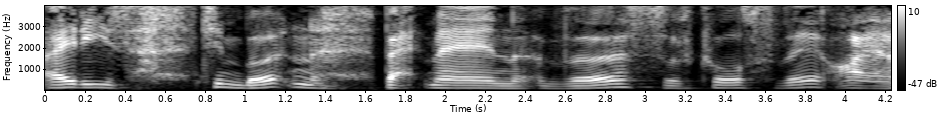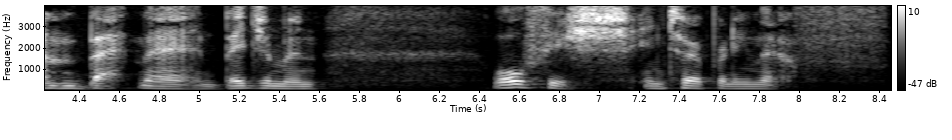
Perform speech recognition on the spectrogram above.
80s Tim Burton Batman verse, of course, there. I am Batman. Benjamin Wallfisch interpreting that f-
